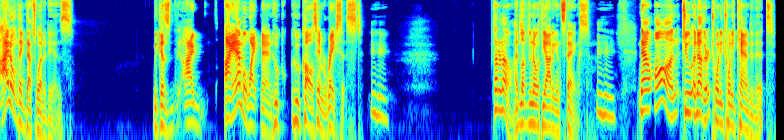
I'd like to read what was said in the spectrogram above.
I don't think that's what it is. Because I I am a white man who who calls him a racist. Mm-hmm. So I don't know. I'd love to know what the audience thinks. Mm-hmm. Now on to another 2020 candidate,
